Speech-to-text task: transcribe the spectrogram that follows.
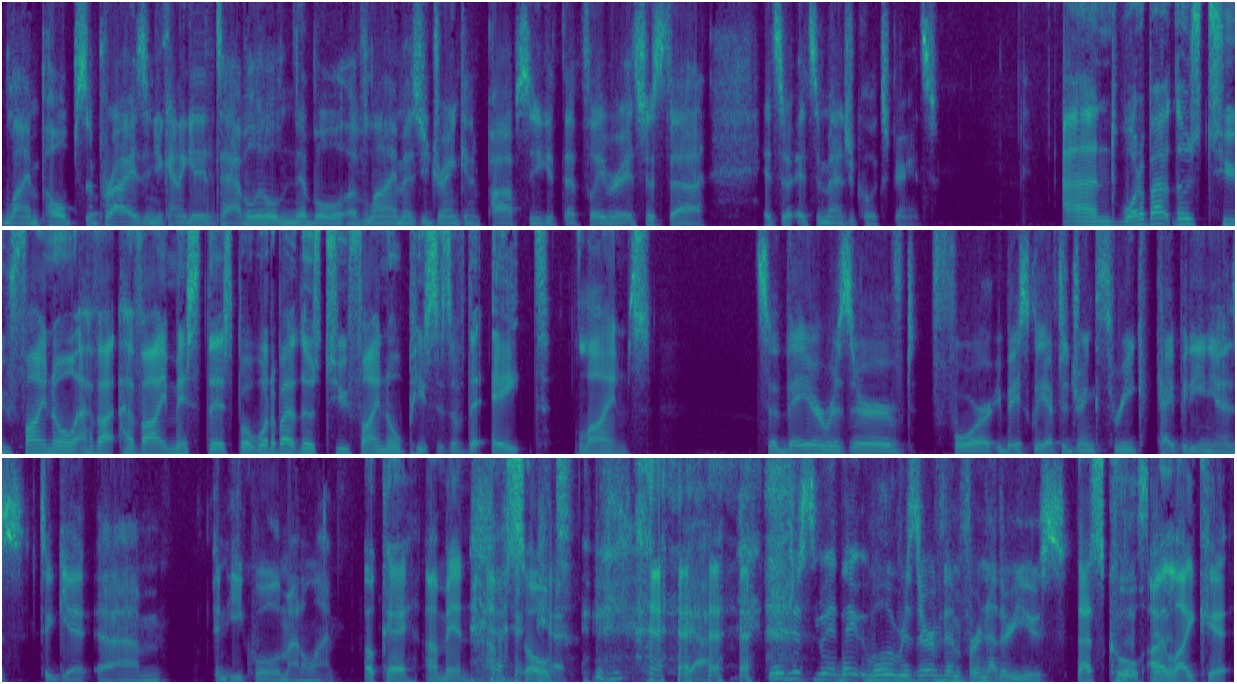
lime pulp surprise and you kind of get to have a little nibble of lime as you drink and it pops and you get that flavor it's just uh it's a it's a magical experience and what about those two final have i have i missed this but what about those two final pieces of the eight limes so they are reserved for you basically have to drink three caipirinhas to get um, an equal amount of lime. Okay, I'm in. I'm sold. yeah. yeah. they're just they will reserve them for another use. That's cool. That's I like it.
